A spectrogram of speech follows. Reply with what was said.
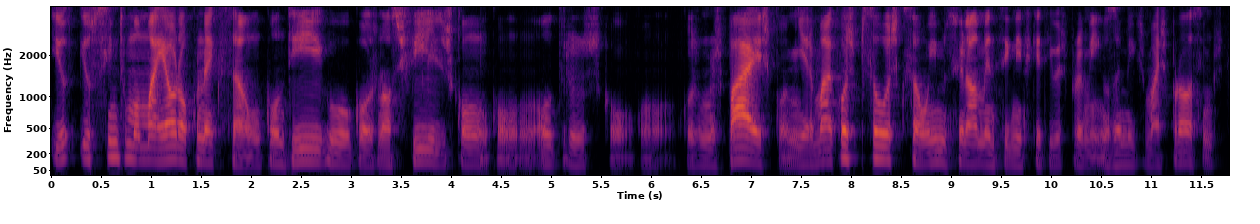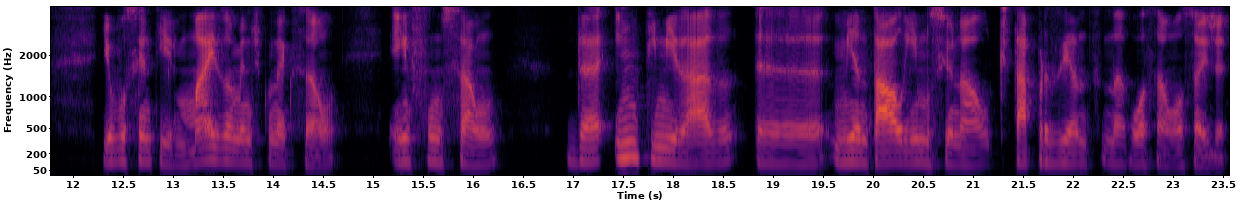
eu, eu sinto uma maior conexão contigo, com os nossos filhos, com, com outros, com, com, com os meus pais, com a minha irmã, com as pessoas que são emocionalmente significativas para mim, os amigos mais próximos, eu vou sentir mais ou menos conexão em função da intimidade eh, mental e emocional que está presente na relação. Ou seja,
